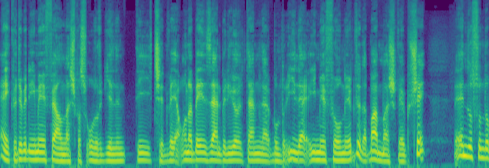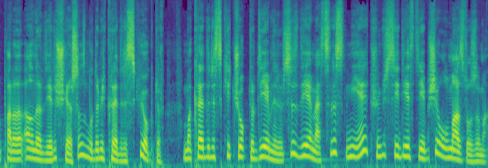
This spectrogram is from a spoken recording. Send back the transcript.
en kötü bir IMF anlaşması olur gelindiği için veya ona benzer bir yöntemler bulur. İle IMF olmayabilir de bambaşka bir şey. En sonunda paralar alınır diye düşünüyorsanız burada bir kredi riski yoktur. Ama kredi riski hiç yoktur diyebilir misiniz? Diyemezsiniz. Niye? Çünkü CDS diye bir şey olmazdı o zaman.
